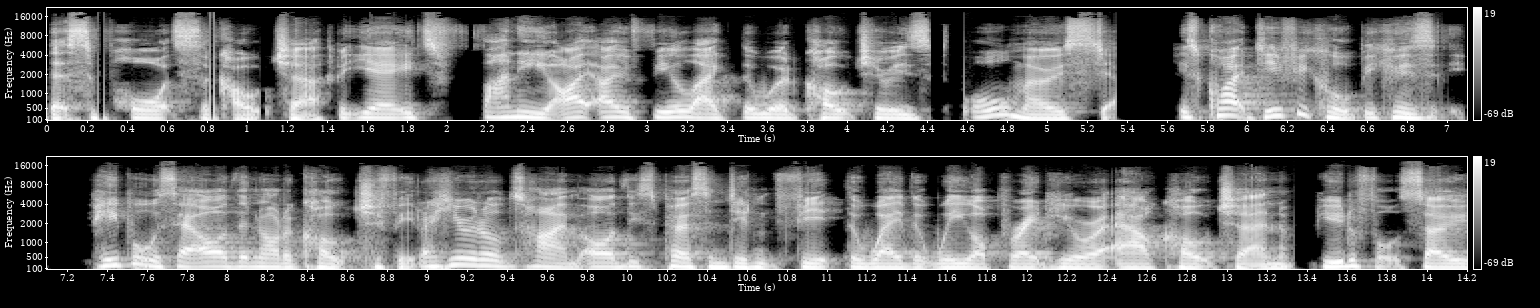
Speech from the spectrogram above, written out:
that supports the culture. But yeah, it's funny. I, I feel like the word culture is almost is quite difficult because people will say, oh, they're not a culture fit. I hear it all the time. Oh, this person didn't fit the way that we operate here or our culture. And beautiful. So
